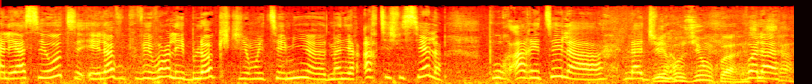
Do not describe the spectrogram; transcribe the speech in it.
elle est assez haute et là vous pouvez voir les blocs qui ont été mis euh, de manière artificielle pour arrêter la, la dune. L'érosion quoi. Voilà,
